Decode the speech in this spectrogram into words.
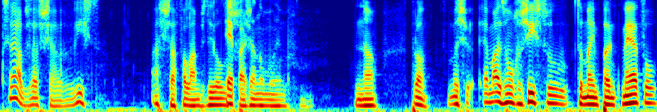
Que sabes, acho que já viste. Acho que já falámos deles. É pá, já não me lembro. Não. Pronto. Mas é mais um registro também punk metal.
